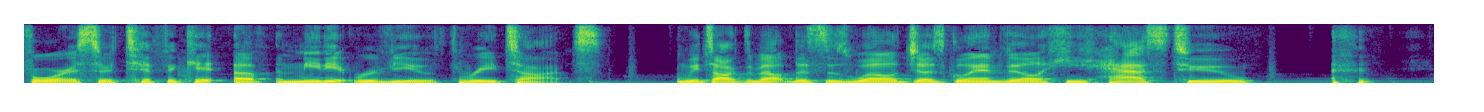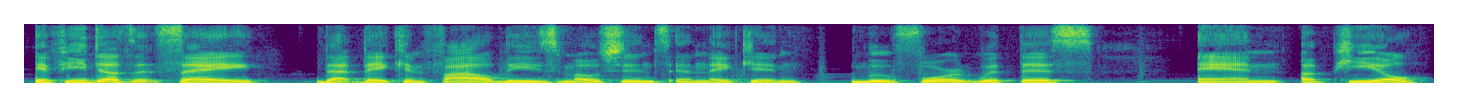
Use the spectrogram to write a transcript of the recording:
for a certificate of immediate review three times. We talked about this as well. Just Glanville, he has to, if he doesn't say that they can file these motions and they can move forward with this and appeal,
